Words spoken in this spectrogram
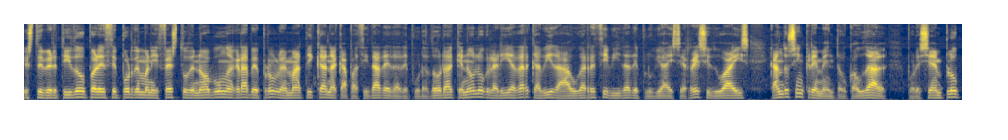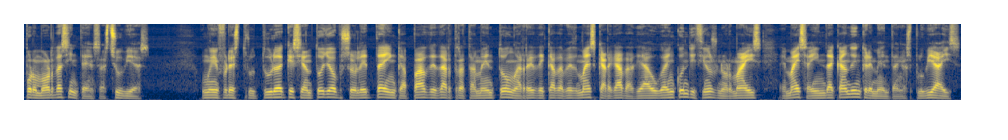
Este vertido parece por de manifesto de novo unha grave problemática na capacidade da depuradora que non lograría dar cabida a auga recibida de pluviais e residuais cando se incrementa o caudal, por exemplo, por mor das intensas chuvias. Unha infraestructura que se antolla obsoleta e incapaz de dar tratamento a unha rede cada vez máis cargada de auga en condicións normais e máis aínda cando incrementan as pluviais.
